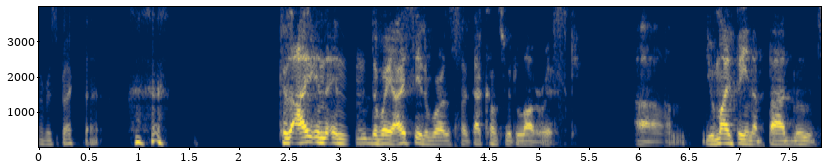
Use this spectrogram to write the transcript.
I respect that. Because I, in, in the way I see the world, it's like that comes with a lot of risk. Um, you might be in a bad mood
